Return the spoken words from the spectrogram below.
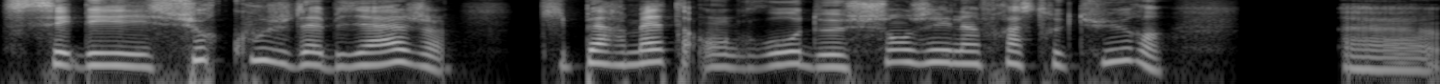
c'est des surcouches d'habillage qui permettent en gros de changer l'infrastructure, euh,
